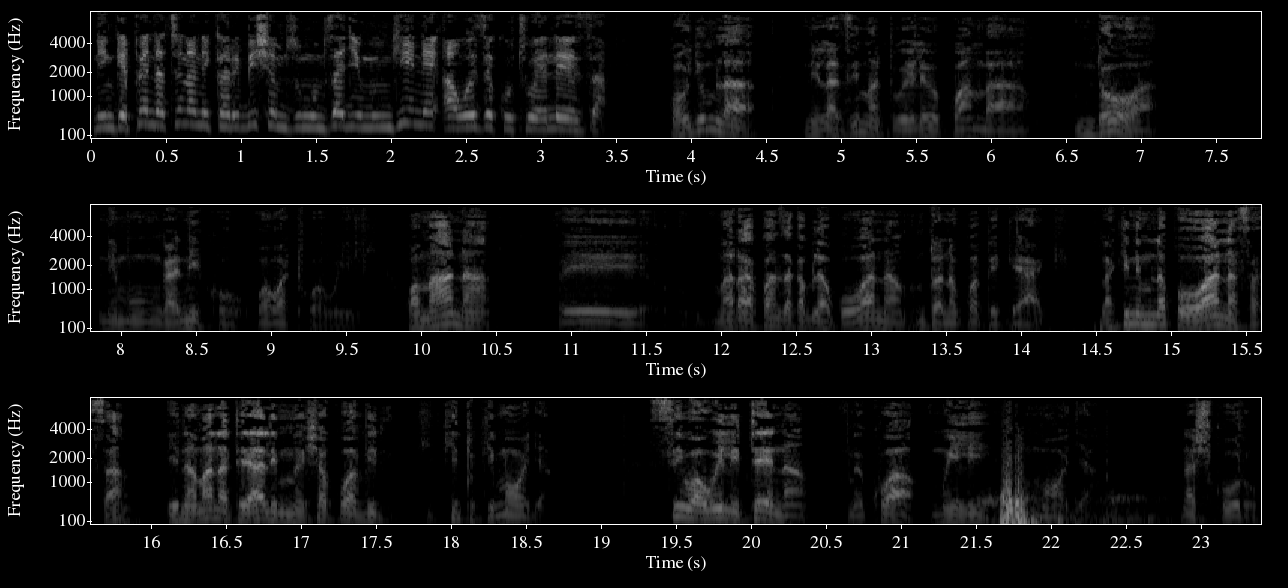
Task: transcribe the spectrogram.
ningependa tena nikaribishe mzungumzaji mwingine aweze kutueleza. Kwa ujumla, ni lazima tuelewe kwamba ndoa ni muunganiko wa watu wawili, kwa maana e, mara ya kwanza kabla ya kuoana mtu anakuwa peke yake, lakini mnapooana sasa, ina maana tayari mmeshakuwa kitu kimoja, si wawili tena, mmekuwa mwili mmoja. Nashukuru.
